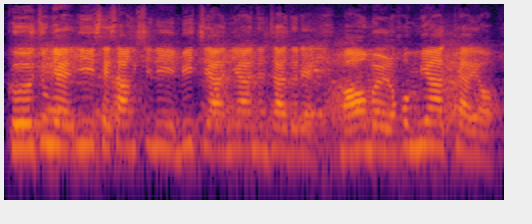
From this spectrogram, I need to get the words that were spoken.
그 중에 이 세상 신이 믿지 아니하는 자들의 마음을 혼미하게 하여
